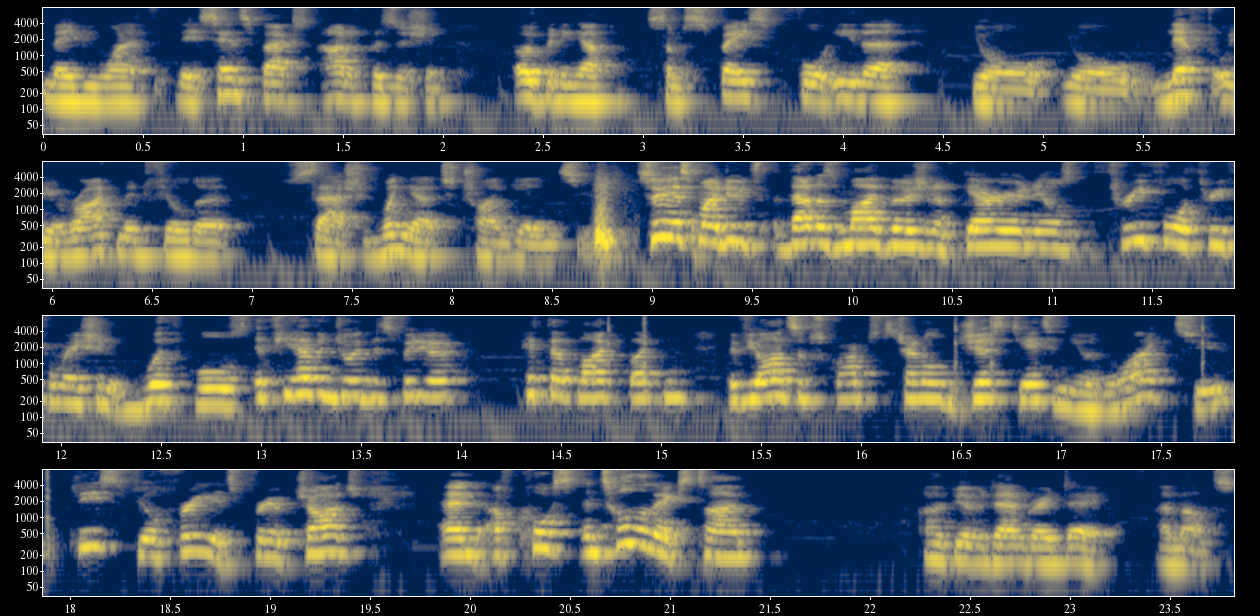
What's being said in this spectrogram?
maybe one of their sense backs out of position, opening up some space for either your your left or your right midfielder slash winger to try and get into. So yes, my dudes, that is my version of Gary O'Neil's 3-4-3 formation with Wolves. If you have enjoyed this video, hit that like button. If you aren't subscribed to the channel just yet and you would like to, please feel free. It's free of charge. And of course, until the next time, I hope you have a damn great day. I'm out.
